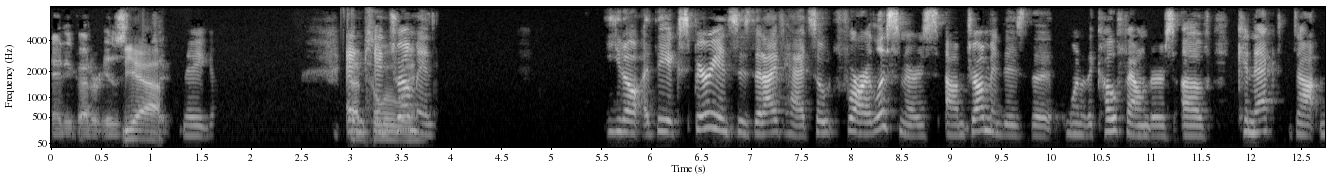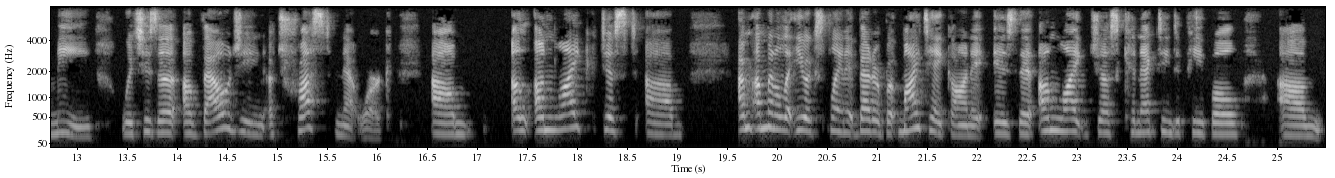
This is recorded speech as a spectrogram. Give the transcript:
Eddie Vedder is Yeah. music. There you go. And, and Drummond, you know, the experiences that I've had. So for our listeners, um, Drummond is the one of the co-founders of Connect.me, which is a, a vouching, a trust network. Um, unlike just, um, I'm, I'm going to let you explain it better, but my take on it is that unlike just connecting to people, um,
